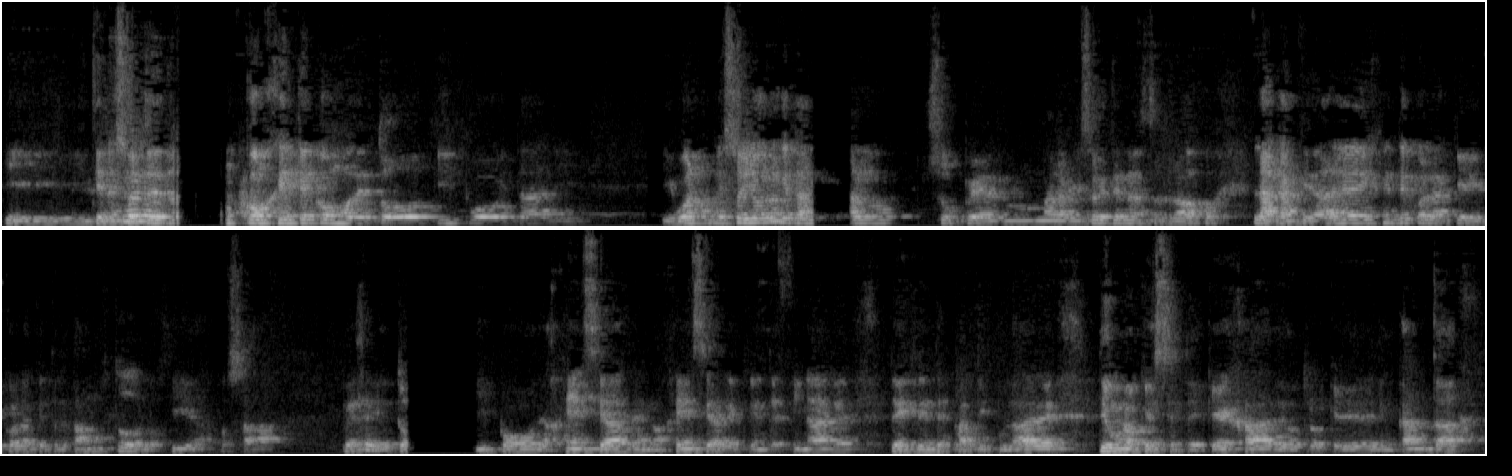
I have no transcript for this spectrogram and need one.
y, tienes suerte con gente como de todo tipo y tal. Y, bueno, eso yo creo que también es algo súper maravilloso que tiene nuestro trabajo, la cantidad de gente con la que, con la que tratamos todos los días, o sea, pero de todo tipo de agencias, de no agencias, de clientes finales, de clientes particulares, de uno que se te queja, de otro que le encanta,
